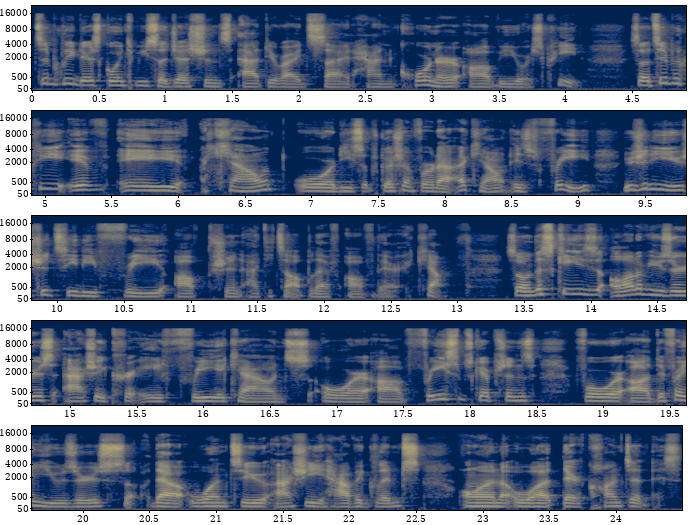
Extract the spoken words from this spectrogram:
typically there's going to be suggestions at the right side hand corner of your screen. So typically, if a account or the subscription for that account is free, usually you should see the free option at the top left of their account. So in this case, a lot of users actually create free accounts or uh, free subscriptions for uh, different users that want to actually have a glimpse on what their content is.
